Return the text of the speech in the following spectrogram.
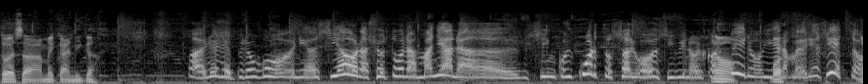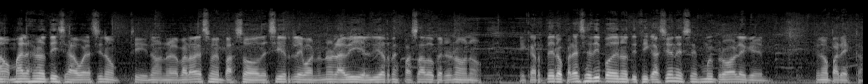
toda esa mecánica. Ay, nene, pero ¿cómo venía a decir ahora? Yo todas las mañanas, cinco y cuarto, salgo a ver si vino el No, cartero y bueno. ahora me venía esto. No, malas noticias, abuela. Sí, no, sí, no, no, la verdad que se me pasó decirle, bueno, no la vi el viernes pasado, pero no, no. El cartero, para ese tipo de notificaciones es muy probable que, que no aparezca.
